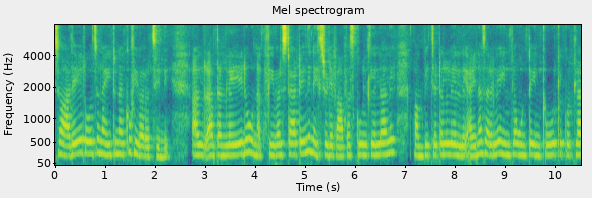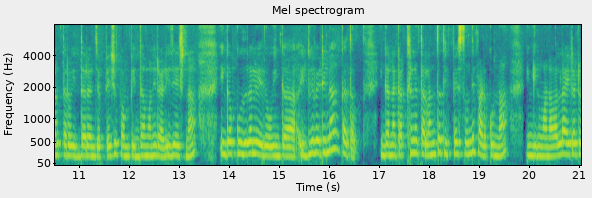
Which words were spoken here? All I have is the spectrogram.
సో అదే రోజు నైట్ నాకు ఫీవర్ వచ్చింది. అల్- అతను లేడు. నాకు ఫీవర్ స్టార్ట్ అయింది. నెక్స్ట్ డే పాప స్కూల్కి వెళ్ళాలి. పంపించేటోళ్ళు వెళ్ళి అయినా సరేలే ఇంట్లో ఉంటే ఇంక ఊరికే కొట్లాడతారు ఇద్దరు అని చెప్పేసి పంపిద్దామని రెడీ చేసిన. ఇంకా కుదరలేదు. ఇంకా ఇడ్లీ పెట్టినా కథం. ఇంకా నాకు అట్లనే తలంతా తిప్పేస్తుంది పడుకున్నా. ఇంక మన వల్ల అయ్యేటట్టు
